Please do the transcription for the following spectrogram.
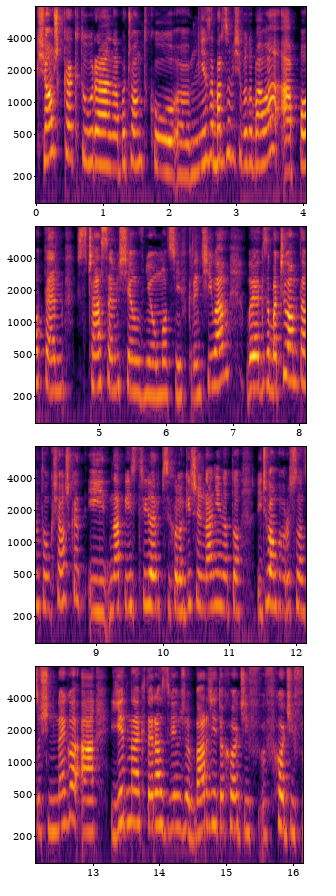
Książka, która na początku początku nie za bardzo mi się podobała, a potem z czasem się w nią mocniej wkręciłam, bo jak zobaczyłam tamtą książkę i napis thriller psychologiczny na niej, no to liczyłam po prostu na coś innego, a jednak teraz wiem, że bardziej to chodzi w, wchodzi w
